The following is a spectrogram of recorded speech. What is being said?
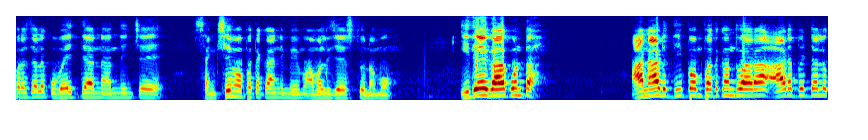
ప్రజలకు వైద్యాన్ని అందించే సంక్షేమ పథకాన్ని మేము అమలు చేస్తున్నాము. ఇదే కాకుండా ఆనాడు దీపం పథకం ద్వారా ఆడబిడ్డలు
